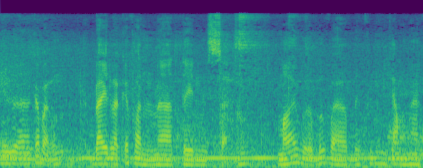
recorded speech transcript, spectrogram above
Như ờ, các bạn đây là cái phần ờ, tiền sản mới vừa bước vào bên phía bên trong ha.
